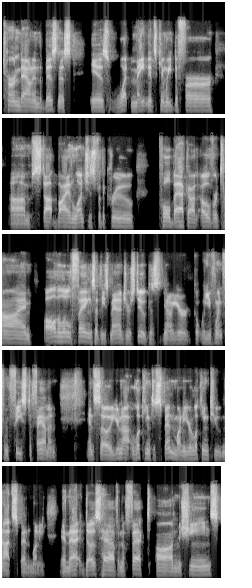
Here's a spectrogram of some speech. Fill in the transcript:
turn down in the business is what maintenance can we defer, um, stop buying lunches for the crew, pull back on overtime, all the little things that these managers do because you know you're you've went from feast to famine. And so you're not looking to spend money you're looking to not spend money. And that does have an effect on machines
